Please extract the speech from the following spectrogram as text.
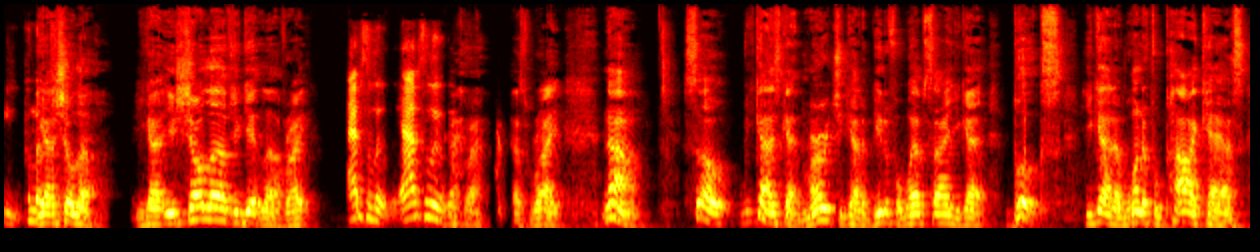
need You gotta show love. You got you show love, you get love, right? Absolutely, absolutely. That's right. That's right. Now, so you guys got merch, you got a beautiful website, you got books, you got a wonderful podcast.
